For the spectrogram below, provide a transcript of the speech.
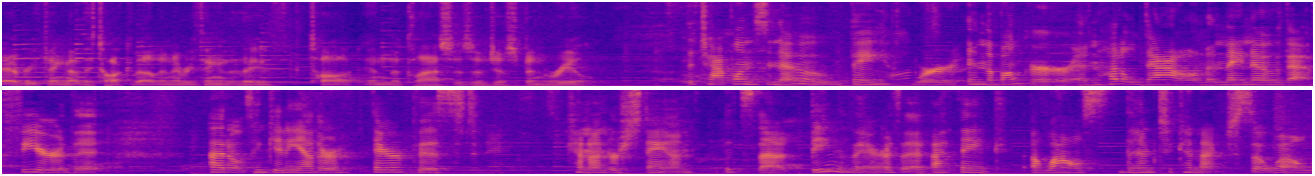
Everything that they talk about and everything that they've taught in the classes have just been real. The chaplains know they were in the bunker and huddled down, and they know that fear that I don't think any other therapist can understand. It's that being there that I think allows them to connect so well.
